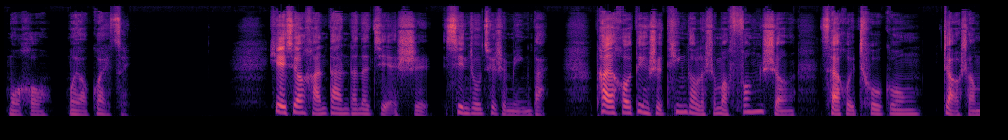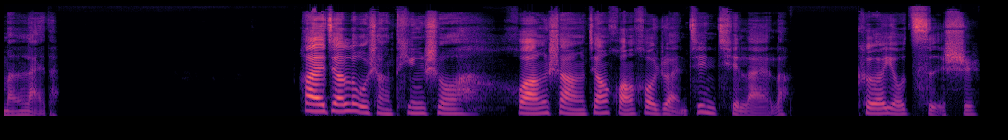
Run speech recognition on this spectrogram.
母后莫要怪罪。叶宣寒淡淡的解释，心中却是明白，太后定是听到了什么风声，才会出宫找上门来的。哀家路上听说，皇上将皇后软禁起来了，可有此事？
